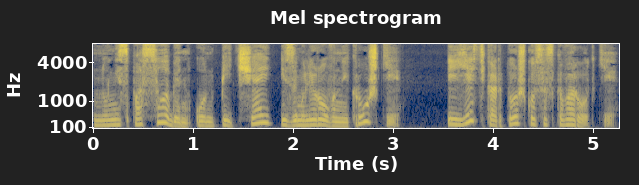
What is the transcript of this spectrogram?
Но не способен он пить чай из эмалированной кружки и есть картошку со сковородки.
